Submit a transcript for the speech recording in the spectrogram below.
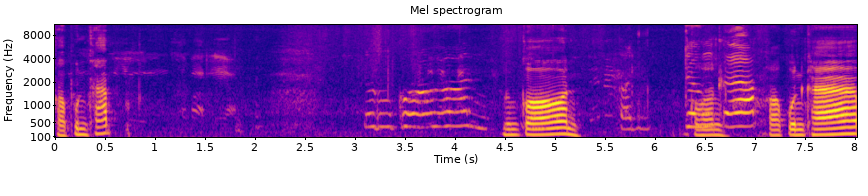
ขอบคุณครับ ลุงกอน ลุงกรณ์ก่อนกลุรงณ์ครับ ขอบคุณครับ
